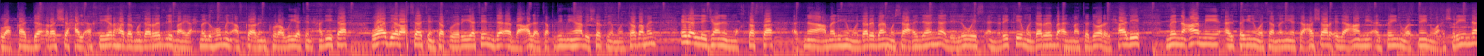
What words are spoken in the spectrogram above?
وقد رشح الأخير هذا المدرب لما يحمله من أفكار كروية حديثة ودراسات تطويرية دأب على تقديمها بشكل منتظم إلى اللجان المختصة. أثناء عمله مدربا مساعدا للويس أنريكي مدرب الماتادور الحالي من عام 2018 إلى عام 2022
